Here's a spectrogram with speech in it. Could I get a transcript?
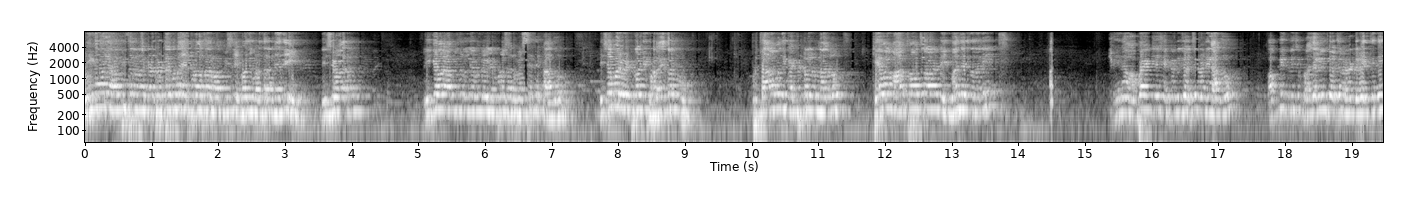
రీకవరీ ఆఫీసర్ అక్కడ పెట్టకుండా ఎప్పుడోసారి పంపిస్తే ఇబ్బంది పడతారు అనేది డిసి గారు. రికవరీ ఆఫీసర్ లేకుండా వీళ్ళు ఎప్పుడోసారి వస్తే కాదు. డిసెంబర్ పెట్టుకోండి ఇప్పుడు రైతులకు ఇప్పుడు చాలా మంది కట్టేటోళ్ళు ఉన్నారు. కేవలం ఆరు సంవత్సరాలంటే ఇబ్బంది అవుతుందని. నేను అపాయింట్ చేసి ఎక్కడి నుంచి వచ్చినట్టు కాదు. పబ్లిక్ నుంచి ప్రజల నుంచి వచ్చినటువంటి వ్యక్తిని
